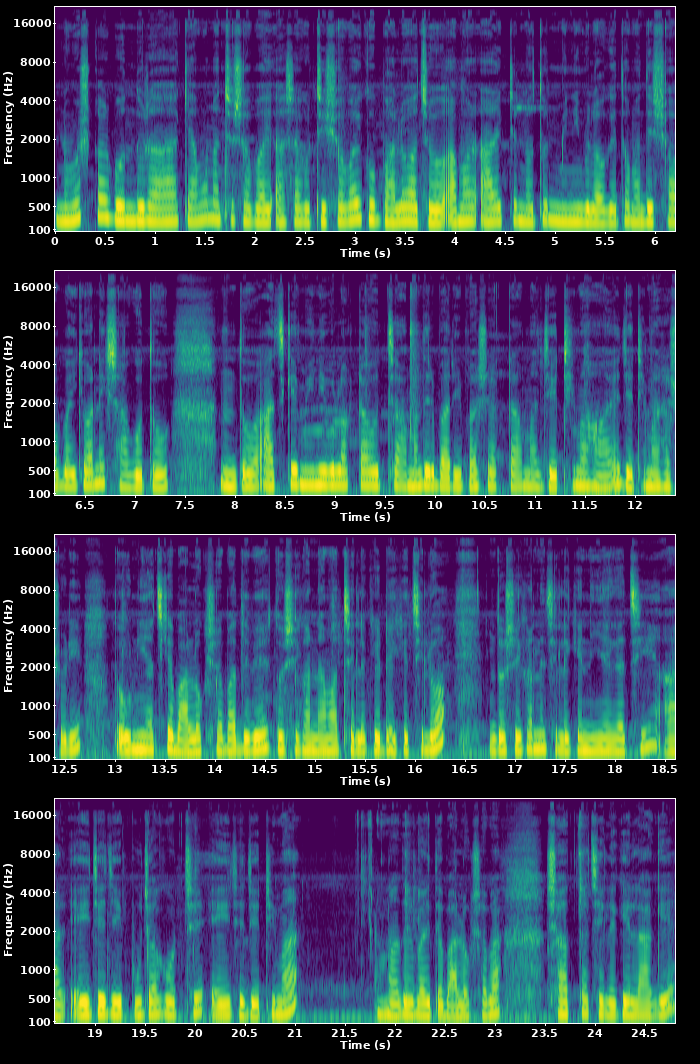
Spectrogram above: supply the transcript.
নমস্কার বন্ধুরা, কেমন আছো সবাই? আশা করছি সবাই খুব ভালো আছো। আমার আরেকটি নতুন মিনি ব্লগে তোমাদের সবাইকে অনেক স্বাগত। তো আজকে মিনি ব্লগটা হচ্ছে আমাদের বাড়ির পাশে একটা আমার জেঠিমা হয় জেঠিমা শাশুড়ি। তো উনি আজকে বালক সেবা দেবে। তো সেখানে আমার ছেলেকে ডেকেছিল। তো সেখানে ছেলেকে নিয়ে গেছি। আর এই যে যে পূজা করছে, এই যে জেঠিমা ওনাদের বাড়িতে বালক সভা। সাতটা ছেলেকে লাগে।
